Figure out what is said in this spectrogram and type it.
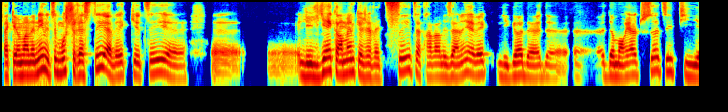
fait qu'à un moment donné, mais, moi, je suis resté avec, tu sais, euh, euh, euh, les liens quand même que j'avais tissés à travers les années avec les gars de, de, Montréal, tout ça, tu sais. Puis,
